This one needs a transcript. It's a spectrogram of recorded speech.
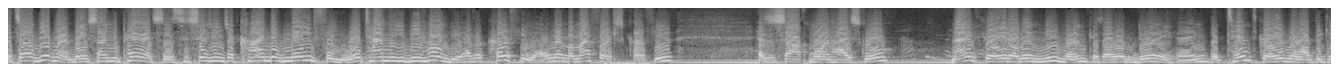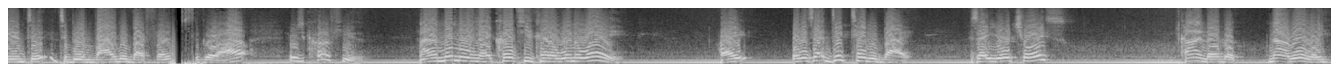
It's all different based on your parents. Those decisions are kind of made for you. What time will you be home? Do you have a curfew? I remember my first curfew as a sophomore in high school. Ninth grade, I didn't need one because I wouldn't do anything. But tenth grade, when I began to, to be invited by friends to go out, there was a curfew. And I remember when that curfew kind of went away. Right? What is that dictated by? Is that your choice? Kind of, but not really.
